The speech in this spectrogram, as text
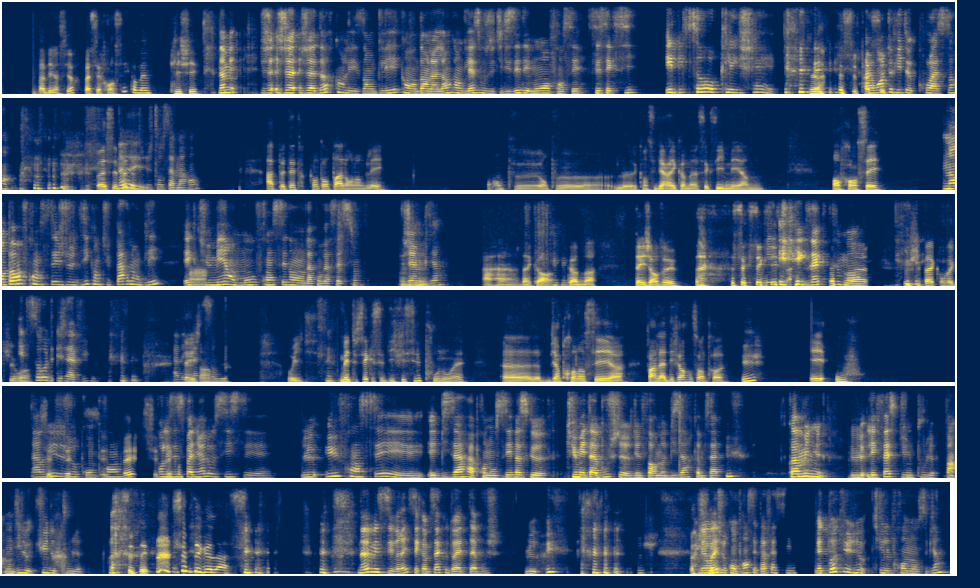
Pas bien sûr. Bah, c'est français quand même. Cliché. Non, mais j'a- j'a- j'adore quand les Anglais, quand dans la langue anglaise, vous utilisez des mots en français. C'est sexy. It's so cliché. pas, I want to eat a croissant. ouais, Non, pas je trouve ça marrant. Ah, peut-être quand on parle en anglais, on peut, on peut le considérer comme euh, sexy, mais euh, en français, Non, pas en français. Je dis quand tu parles anglais et que Ah. tu mets un mot français dans la conversation. J'aime Mhm. bien. Ah, ah, d'accord. Comme euh, déjà vu. C'est sexy. Ça. exactement. Ouais. Je suis pas convaincu, moi. So déjà vu. Avec Déjà vu. Oui. Mais tu sais que c'est difficile pour nous, hein, euh, bien prononcer. euh, Enfin, la différence entre U et OU. Ah oui, très- je comprends. très- Pour les. Espagnols aussi, c'est le U français est, est bizarre à prononcer parce que tu mets ta bouche d'une forme bizarre comme ça, U. Comme une, le- les fesses d'une poule. Enfin, on dit le cul de poule. C'était- C'est dégueulasse. Non, mais c'est vrai, c'est comme ça que doit être ta bouche. Le U. Mais ouais, je comprends, c'est pas facile. Mais toi, tu le, tu le prononces bien.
